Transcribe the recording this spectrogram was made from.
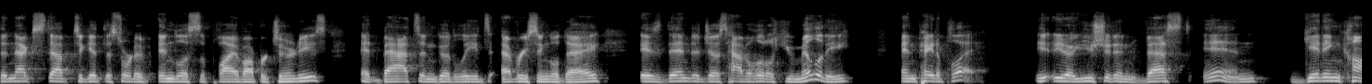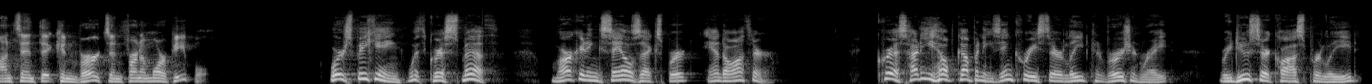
the next step to get the sort of endless supply of opportunities at bats and good leads every single day is then to just have a little humility and pay to play. You, you know, you should invest in getting content that converts in front of more people. We're speaking with Chris Smith, marketing sales expert and author. Chris, how do you help companies increase their lead conversion rate, reduce their cost per lead,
